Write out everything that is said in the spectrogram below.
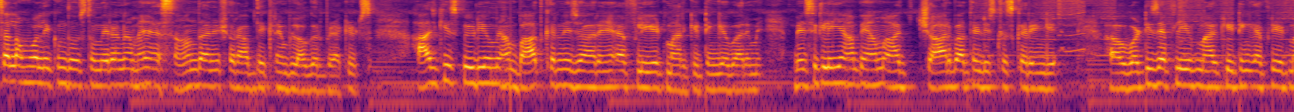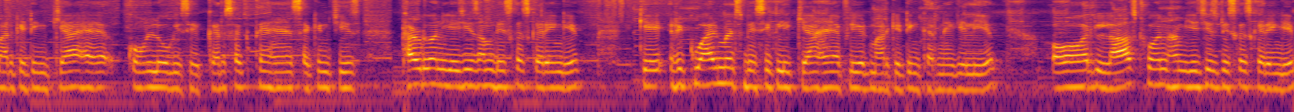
असलम दोस्तों, मेरा नाम है एहसान दानिश और आप देख रहे हैं ब्लॉगर ब्रैकेट्स आज की इस वीडियो में हम बात करने जा रहे हैं एफिलिएट मार्केटिंग के बारे में। बेसिकली यहाँ पे हम आज चार बातें डिस्कस करेंगे। What is affiliate marketing affiliate marketing क्या है? कौन लोग इसे कर सकते हैं? सेकंड चीज़ थर्ड वन ये चीज़ हम डिस्कस करेंगे कि रिक्वायरमेंट्स बेसिकली क्या हैं एफिलिएट मार्केटिंग करने के लिए। और लास्ट वन हम ये चीज़ डिस्कस करेंगे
